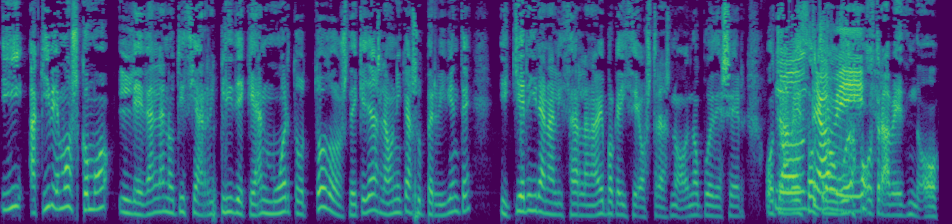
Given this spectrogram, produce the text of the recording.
y aquí vemos cómo le dan la noticia a Ripley de que han muerto todos, de que ella es la única superviviente y quiere ir a analizar la nave porque dice, ostras, no, no puede ser. Otra No, vez, otra otro vez. otra vez no.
